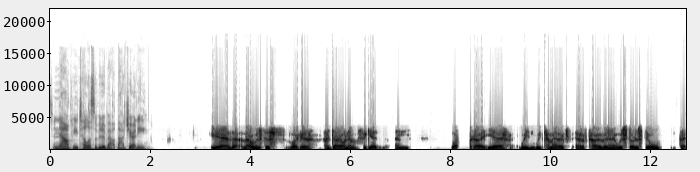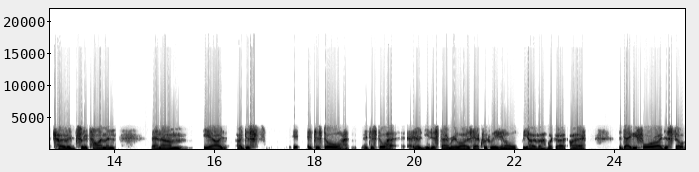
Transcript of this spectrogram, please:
to now. Can you tell us a bit about that journey? Yeah, that that was just like a, a day I'll never forget. And like, like yeah, we'd we'd come out of out of COVID, and it was sort of still that COVID sort of time, and and um, yeah, I I just it, it just all it just all you just don't realize how quickly it can all be over. Like I, I the day before, I just felt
